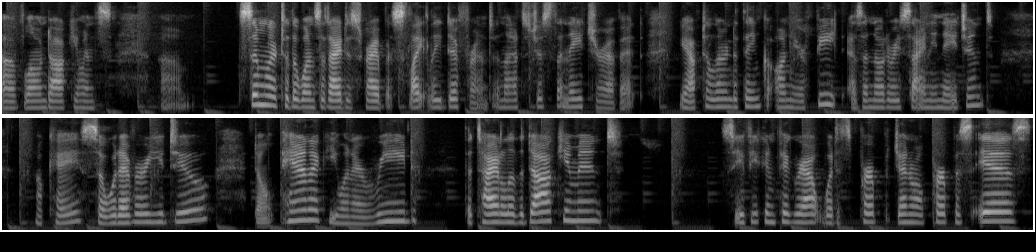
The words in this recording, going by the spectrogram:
of loan documents um, similar to the ones that I describe, but slightly different. And that's just the nature of it. You have to learn to think on your feet as a notary signing agent. Okay. So whatever you do, don't panic. You want to read the title of the document See if you can figure out what its general purpose is.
